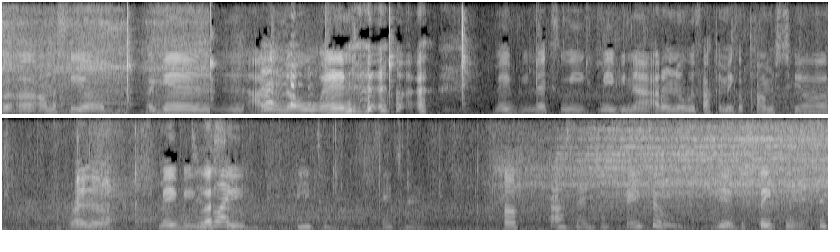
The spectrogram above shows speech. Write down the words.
But uh, I'm gonna see y'all again. I don't know when. maybe next week. Maybe not. I don't know if I can make a promise to y'all right now. Maybe. Just Let's like, see. Be tuned. Stay tuned. Huh? I said just stay tuned. Yeah, just stay tuned.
